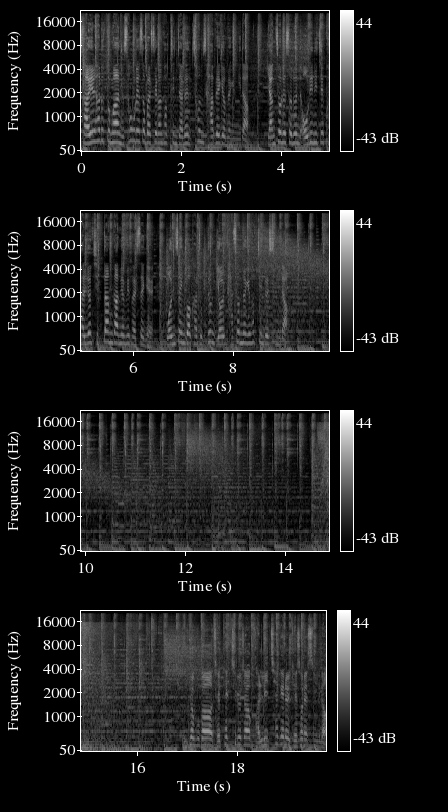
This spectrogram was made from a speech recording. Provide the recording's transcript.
사일 하루 동안 서울에서 발생한 확진자는 1,400여 명입니다. 양천에서는 어린이집 관련 집단 감염이 발생해 원생과 가족 등 15명이 확진됐습니다. 은평구가 재택치료자 관리 체계를 개선했습니다.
